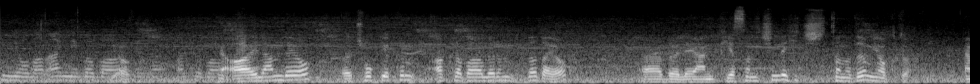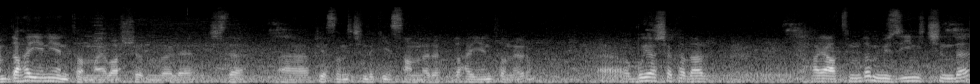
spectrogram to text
kimliği olan anne baba Yok. ya da akraba? Yani ailemde yok, e, çok yakın akrabalarımda da yok. E, Böyle yani piyasanın içinde hiç tanıdığım yoktu. Yani daha yeni yeni tanımaya başlıyorum böyle işte e, piyasanın içindeki insanları daha yeni tanıyorum. E, Bu yaşa kadar e, hayatımda müziğin içinde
